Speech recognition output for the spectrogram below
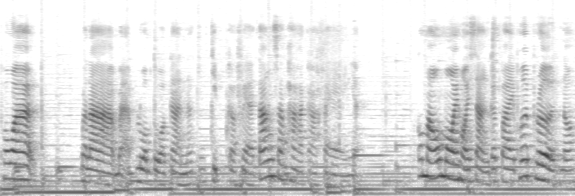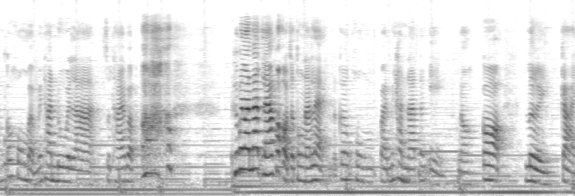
เพราะว่า เวลาแบบรวมตัวกันนะจิบกาแฟตั้งสภากาแฟอย่างเงี้ยก็เมาส์มอยหอยสั่งกันไปเพลิดเพลินเนาะก็คงแบบไม่ทันดูเวลาสุดท้ายแบบคือเวลานัดแล้วก็ออกจากตรงนั้นแหละ แล้วก็คงไปไม่ทันนัดนั่นเองเนาะก็เลยกลาย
